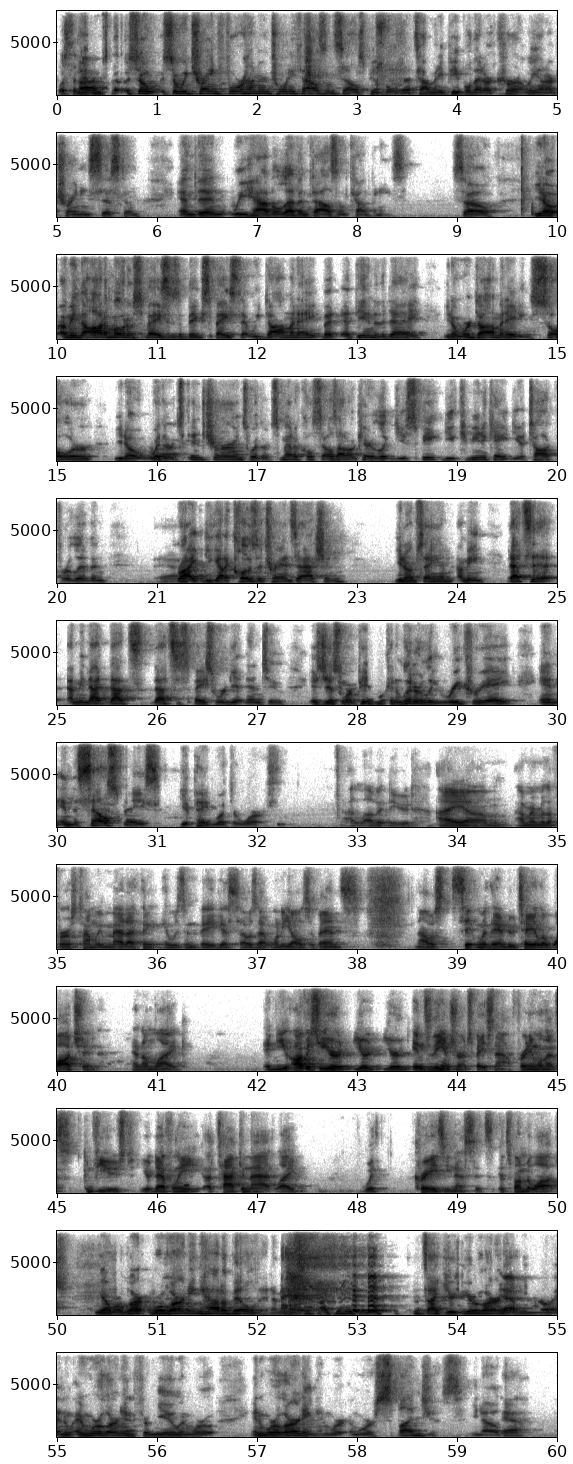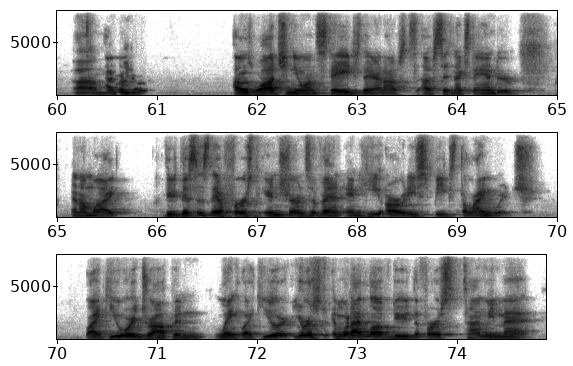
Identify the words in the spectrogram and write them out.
What's the number? Um, so, so, so we train 420,000 salespeople. That's how many people that are currently on our training system. And then we have 11,000 companies. So, you know, I mean, the automotive space is a big space that we dominate, but at the end of the day, you know, we're dominating solar, you know, whether it's insurance, whether it's medical sales, I don't care. Look, do you speak? Do you communicate? Do you talk for a living? Yeah. Right? You got to close a transaction. You know what I'm saying? I mean, that's it. I mean, that that's that's the space we're getting into. It's just where people can literally recreate and in the sell space get paid what they're worth. I love it, dude. I um I remember the first time we met, I think it was in Vegas. I was at one of y'all's events and I was sitting with Andrew Taylor watching, and I'm like, and you obviously you're you're you're into the insurance space now. For anyone that's confused, you're definitely attacking that like with craziness. It's it's fun to watch. Yeah, we're lear- we're learning how to build it. I mean, it's like anything. it's like you're, you're learning, yeah. you know, and, and we're learning yeah. from you, and we're and we're learning, and we're and we're sponges, you know. Yeah. Um, I remember you know, I was watching you on stage there, and I was I was sitting next to Andrew, and I'm like, dude, this is their first insurance event, and he already speaks the language. Like you were dropping link, like you're you're, and what I love, dude. The first time we met,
